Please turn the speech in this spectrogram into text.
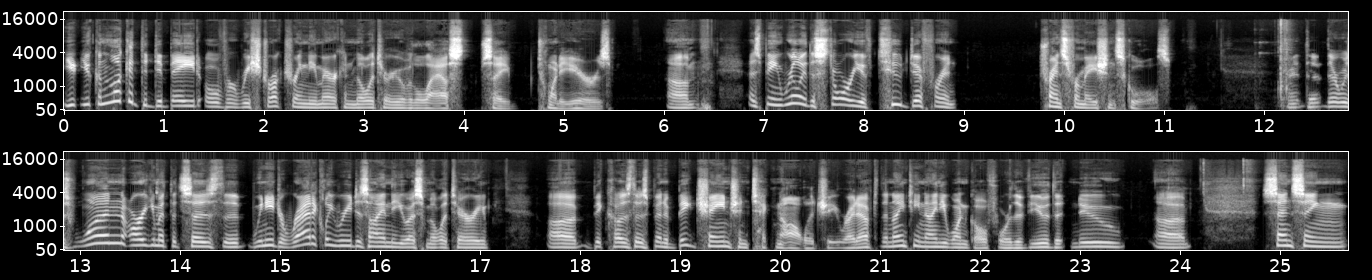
you, you can look at the debate over restructuring the American military over the last, say, 20 years um, as being really the story of two different transformation schools. Right? The, there was one argument that says that we need to radically redesign the U.S. military uh, because there's been a big change in technology. Right after the 1991 Gulf War, the view that new uh, sensing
